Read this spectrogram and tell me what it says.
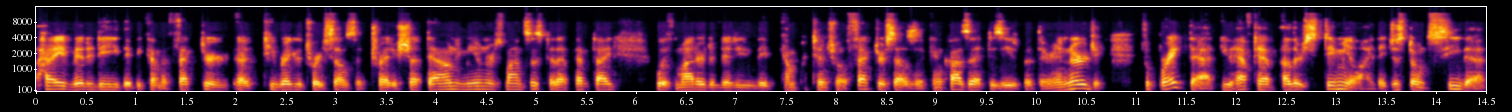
high avidity, they become effector uh, T regulatory cells that try to shut down immune responses to that peptide. With moderate avidity, they become potential effector cells that can cause that disease, but they're anergic. To break that, you have to have other stimuli. They just don't see that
